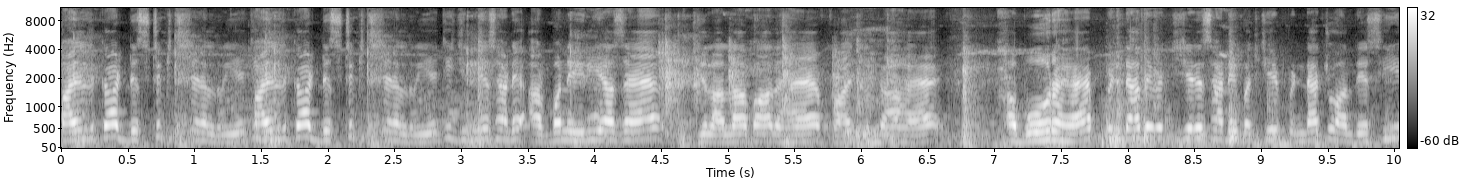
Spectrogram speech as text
ਫਾਜ਼ਿਲਕਾ ਡਿਸਟ੍ਰਿਕਟ 'ਚ ਚੱਲ ਰਹੀ ਹੈ ਫਾਜ਼ਿਲਕਾ ਡਿਸਟ੍ਰਿਕਟ 'ਚ ਚੱਲ ਰਹੀ ਹੈ ਜੀ, ਜਿੰਨੇ ਸਾਡੇ ਅਰਬਨ ਏਰੀਆਜ਼ ਹੈ, ਜਲਾਲਾਬਾਦ ਹੈ, ਫਾਜ਼ਿਲਕਾ ਹੈ, ਅਬੋਹਰ ਹੈ, ਪਿੰਡਾਂ ਦੇ ਵਿੱਚ ਜਿਹੜੇ ਸਾਡੇ ਬੱਚੇ ਪਿੰਡਾਂ 'ਚੋਂ ਆਉਂਦੇ ਸੀ,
